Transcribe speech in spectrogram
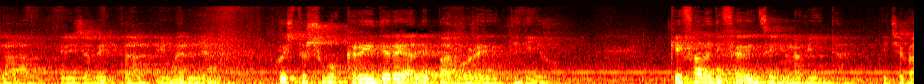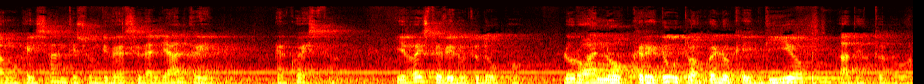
fra Elisabetta e Maria, questo suo credere alle parole di Dio, che fa la differenza in una vita. Dicevamo che i santi sono diversi dagli altri per questo, il resto è venuto dopo. Loro hanno creduto a quello che Dio ha detto loro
